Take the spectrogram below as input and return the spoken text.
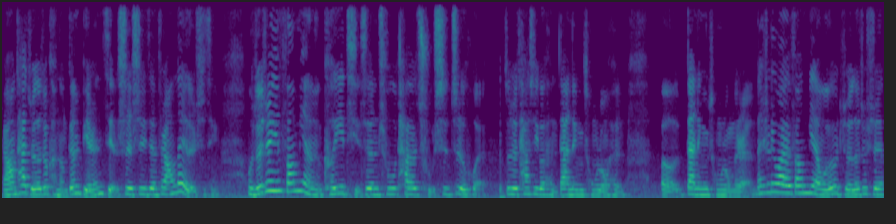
然后他觉得就可能跟别人解释是一件非常累的事情。我觉得这一方面可以体现出他的处世智慧。就是他是一个很淡定从容、很，呃，淡定从容的人。但是另外一方面，我又觉得，就是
